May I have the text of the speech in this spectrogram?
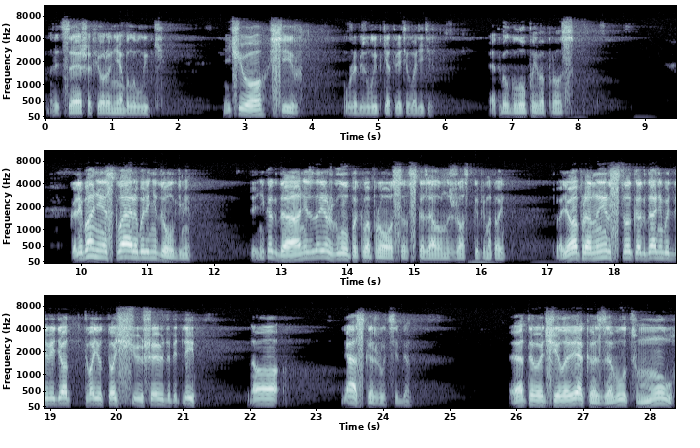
На лице шофера не было улыбки. Ничего, Сир, уже без улыбки ответил водитель. Это был глупый вопрос. Колебания Эсквайра были недолгими. «Ты никогда не задаешь глупых вопросов», — сказал он с жесткой прямотой. «Твое пронырство когда-нибудь доведет твою тощую шею до петли. Но я скажу тебе, этого человека зовут Мул.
